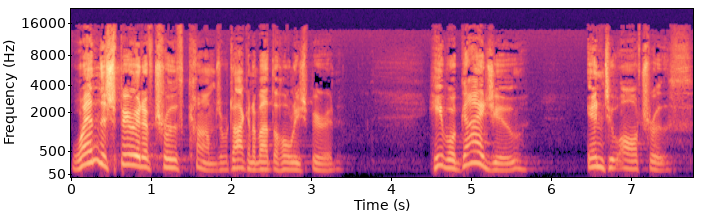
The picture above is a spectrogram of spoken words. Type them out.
When the Spirit of truth comes, we're talking about the Holy Spirit, He will guide you into all truth.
